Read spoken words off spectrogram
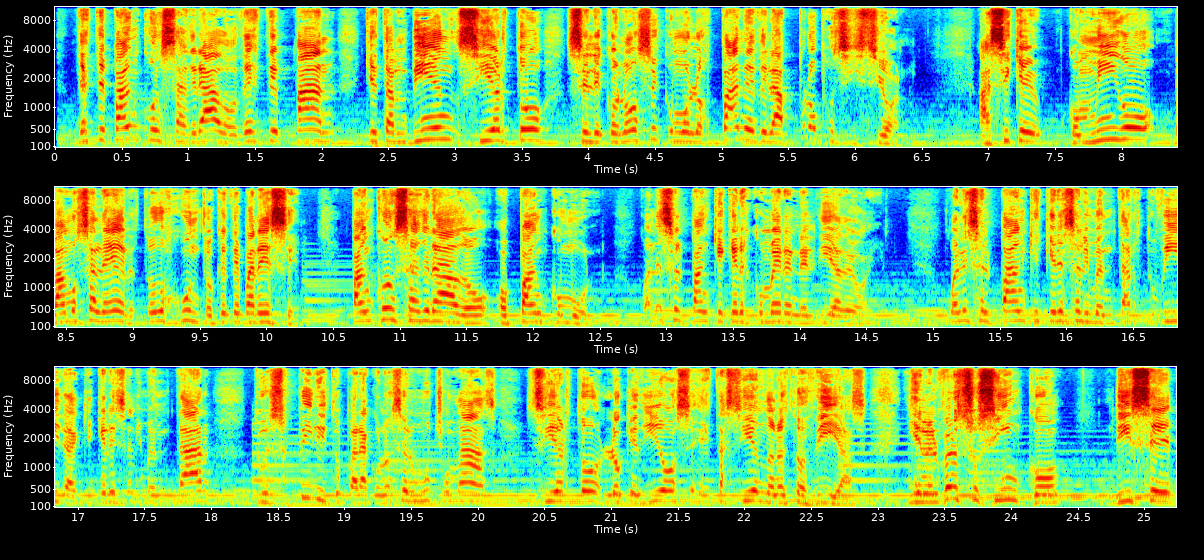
de este pan consagrado, de este pan que también, cierto, se le conoce como los panes de la proposición. Así que conmigo vamos a leer todos juntos, ¿qué te parece? Pan consagrado o pan común. ¿Cuál es el pan que quieres comer en el día de hoy? ¿Cuál es el pan que quieres alimentar tu vida, que quieres alimentar tu espíritu para conocer mucho más, cierto, lo que Dios está haciendo en estos días? Y en el verso 5 dice,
